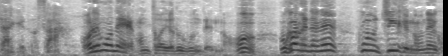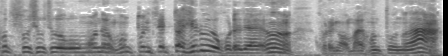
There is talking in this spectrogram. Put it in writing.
だけどさ俺もね本当は喜んでんの、うん、おかげでねこの地域のね骨粗しょう症がね本当に絶対減るよこれで、うん、これがお前本当のな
